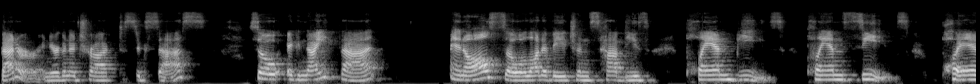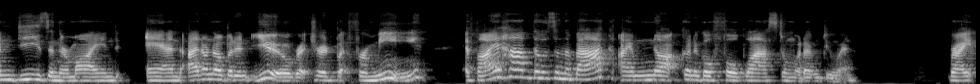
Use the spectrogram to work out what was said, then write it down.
better and you're going to attract success. So ignite that. And also, a lot of agents have these plan Bs, plan Cs, plan Ds in their mind. And I don't know about you, Richard, but for me, if I have those in the back, I'm not going to go full blast on what I'm doing. Right.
